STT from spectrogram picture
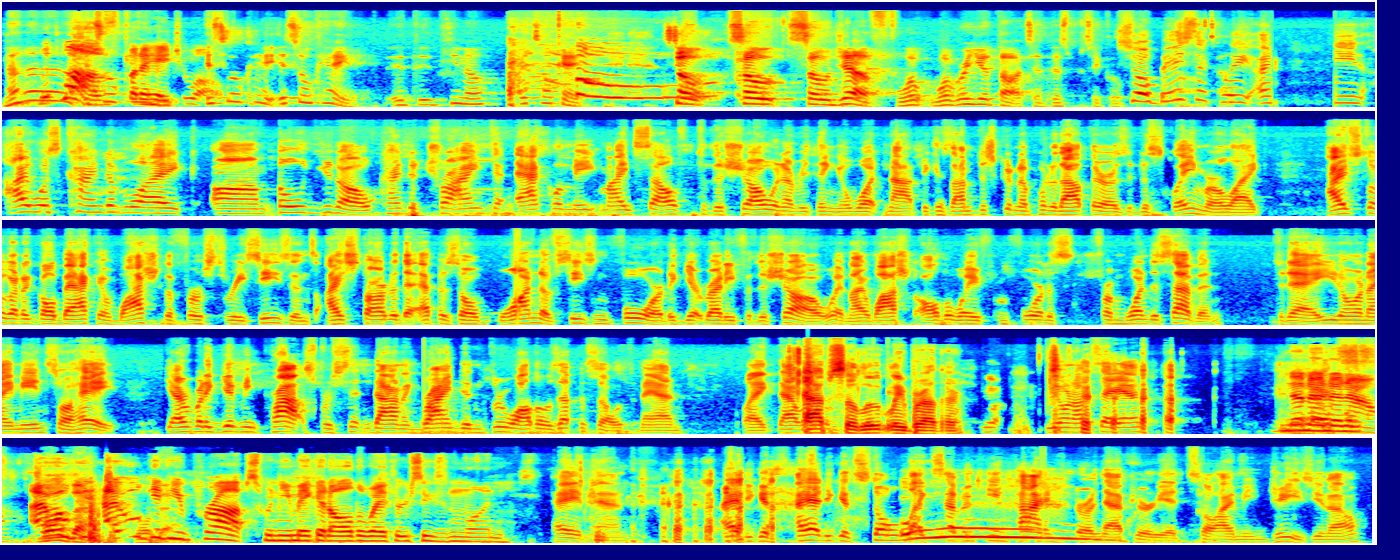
No, no, no, with no, it's love, but I okay. hate you all. It's okay. It's okay. It, it- you know, it's okay. so, so, so, Jeff, what what were your thoughts at this particular? So uh, time? basically, I mean, I was kind of like, um, you know, kind of trying to acclimate myself to the show and everything and whatnot, because I'm just going to put it out there as a disclaimer. Like, I've still got to go back and watch the first three seasons. I started the episode one of season four to get ready for the show, and I watched all the way from four to from one to seven today. You know what I mean? So hey, everybody, give me props for sitting down and grinding through all those episodes, man. Like that. Was Absolutely, brother. you know what I'm saying? No, no, no, no. I will. Well done. I will Well give done. you props when you make it all the way through season one. Hey man, I had to get I had to get stoned like 17 times during that period. So I mean, geez, you know,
